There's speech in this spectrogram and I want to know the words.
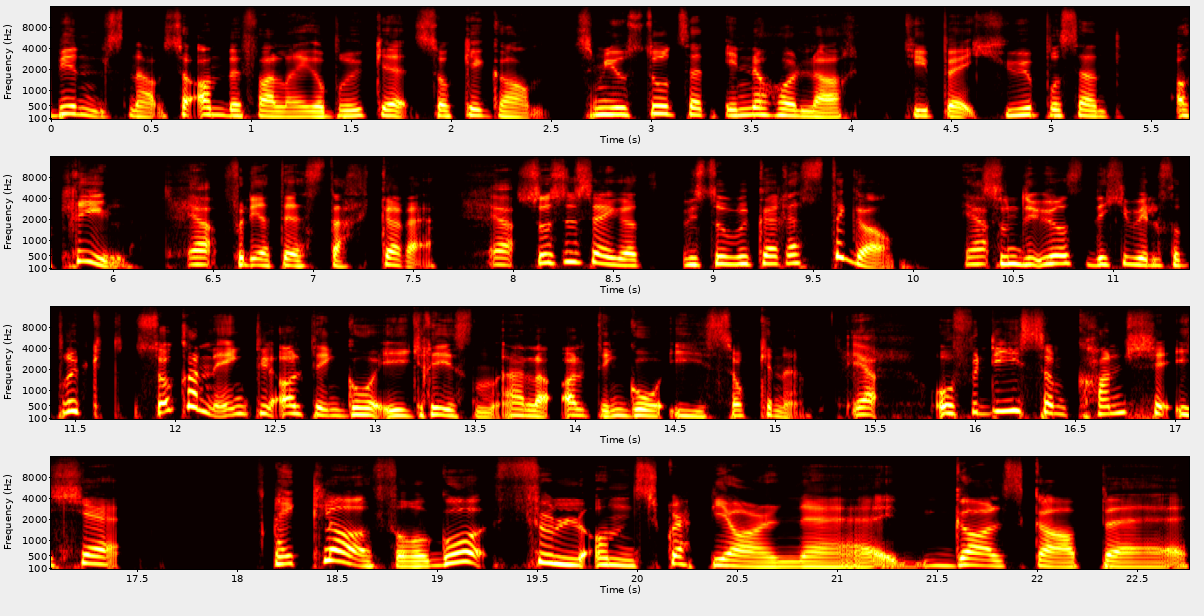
begynnelsen av, så anbefaler jeg å bruke sokkegarn, som jo stort sett inneholder type 20 akryl, Ja. fordi at det er sterkere. Ja. Så syns jeg at hvis du bruker restegarn, Ja. som du uansett ikke ville fått brukt, så kan egentlig allting gå i grisen, eller allting gå i sokkene. Ja. Og for de som kanskje ikke er klar for å gå full on scrap yarn, eh, galskap, eh,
